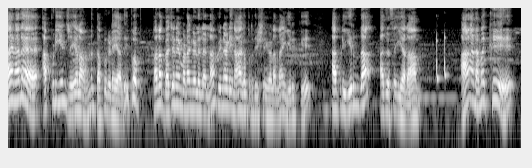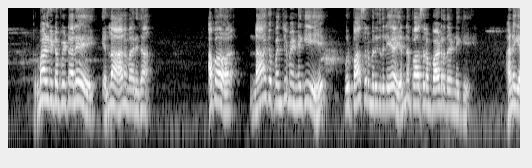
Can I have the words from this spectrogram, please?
அதனால் அப்படியும் செய்யலாம் ஒன்றும் தப்பு கிடையாது. இப்போ பல பஜனை மடங்களிலெல்லாம் பின்னாடி நாகப்பிரதிஷ்டைகள் எல்லாம் இருக்குது அப்படி இருந்தால் அதை செய்யலாம். ஆனால் நமக்கு பெருமாள் கிட்ட போயிட்டாலே எல்லாம் ஆன மாதிரி தான் அப்போ நாக பஞ்சமி இன்னைக்கு ஒரு பாசுரம் இருக்குது இல்லையா? என்ன பாசுரம் பாடுறது இன்னைக்கு அன்னைக்கு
